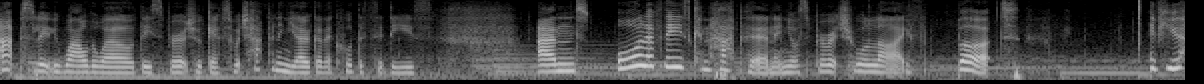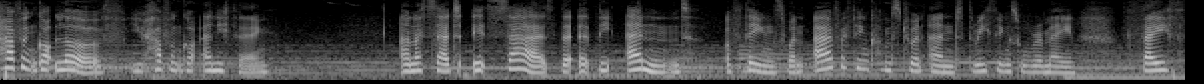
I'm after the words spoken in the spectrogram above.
absolutely wow the world, these spiritual gifts, which happen in yoga. They're called the siddhis. And all of these can happen in your spiritual life, but if you haven't got love, you haven't got anything. And I said, it says that at the end of things, when everything comes to an end, three things will remain faith,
